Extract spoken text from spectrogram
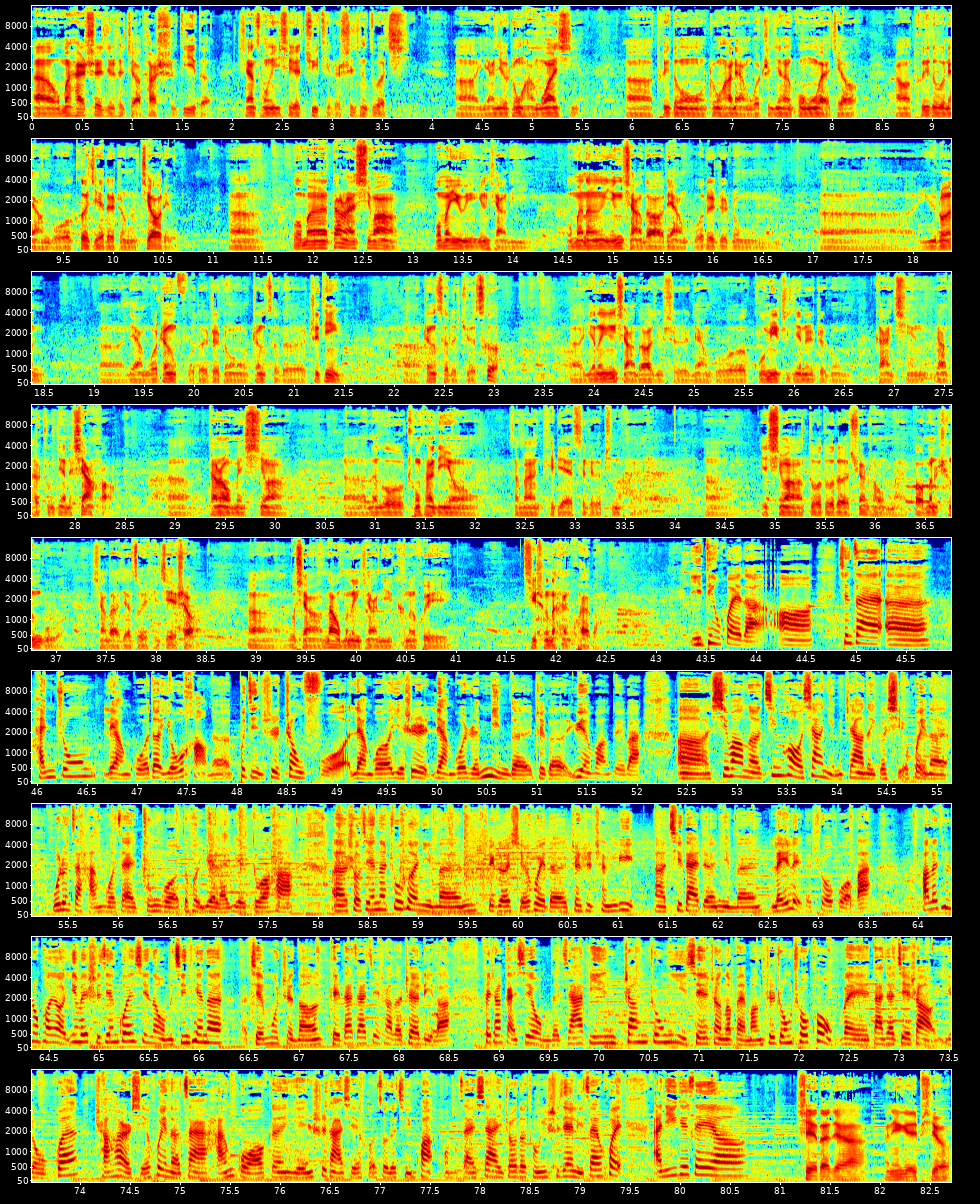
呃，我们还是就是脚踏实地的，先从一些具体的事情做起，呃，研究中韩关系，呃，推动中韩两国之间的公共外交，然后推动两国各界的这种交流，呃，我们当然希望我们有影响力，我们能影响到两国的这种呃舆论，呃，两国政府的这种政策的制定，呃，政策的决策，呃，也能影响到就是两国国民之间的这种感情，让它逐渐的向好。嗯，当然我们希望，呃，能够充分利用咱们 KBS 这个平台，嗯，也希望多多的宣传我们，把我们的成果向大家做一些介绍，嗯，我想那我们的影响力可能会提升的很快吧。一定会的啊！现在呃，韩中两国的友好呢，不仅是政府两国，也是两国人民的这个愿望，对吧？呃，希望呢，今后像你们这样的一个协会呢，无论在韩国，在中国，都会越来越多哈。呃，首先呢，祝贺你们这个协会的正式成立啊，期待着你们累累的硕果吧。好了，听众朋友，因为时间关系呢，我们今天呢节目只能给大家介绍到这里了。非常感谢我们的嘉宾张忠义先生的百忙之中抽空为大家介绍有关察哈尔协会呢在韩国跟延世大协合作的情况。我们在下一周的同一时间里再会，안녕히계세 요。 谢谢大家，안녕히계세 요。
